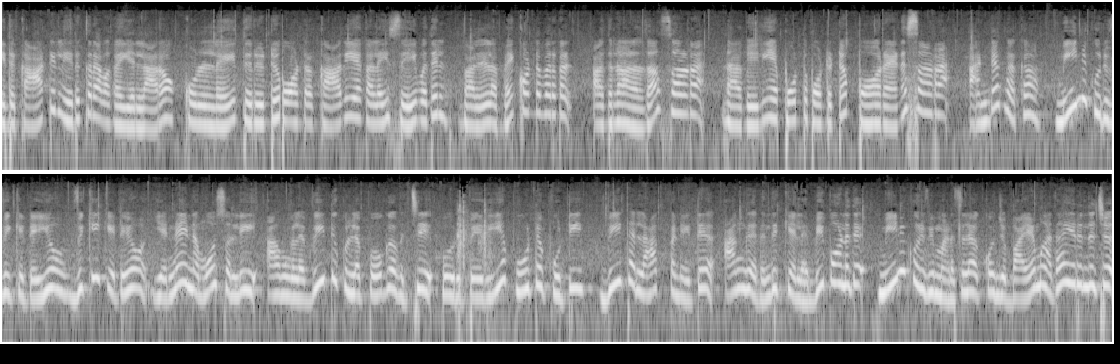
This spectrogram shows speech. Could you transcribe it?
இது காட்டில் இருக்கிறவங்க எல்லாரும் கொள்ளை திருட்டு போன்ற காரியங்களை செய்வதில் வல்லமை கொண்டவர்கள். அதனால தான் சொல்றேன் நான் வெளியே பூட்டு போட்டுட்டு போறேன்னு சொல்றேன். அண்டங்கக்கா மீனுக்குருவி கிட்டேயும் விக்கி கிட்டேயும் என்ன என்னமோ சொல்லி அவங்கள வீட்டுக்குள்ள போக வச்சு ஒரு பெரிய பூட்டை பூட்டி வீட்டை லாக் பண்ணிட்டு அங்க இருந்து கிளம்பி போனது. மீனுக்குருவி மனசுல கொஞ்சம் பயமா தான் இருந்துச்சு.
